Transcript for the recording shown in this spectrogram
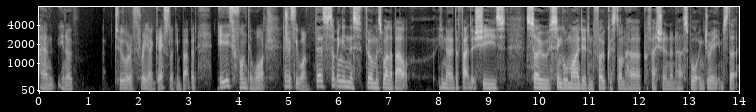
and you know. Two or a three, I guess, looking back, but it is fun to watch. There's- Tricky one. There's something in this film as well about you know the fact that she's so single-minded and focused on her profession and her sporting dreams that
